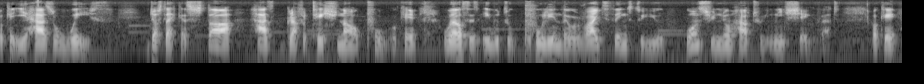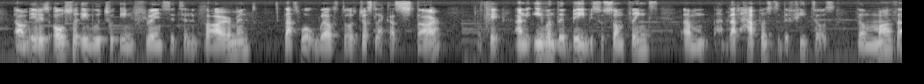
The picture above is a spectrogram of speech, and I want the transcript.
Okay, it has weight, just like a star has gravitational pull. Okay, wealth is able to pull in the right things to you once you know how to initiate that. Okay, um, it is also able to influence its environment that's what wealth does, just like a star. Okay, and even the baby. So some things um, that happens to the fetus, the mother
